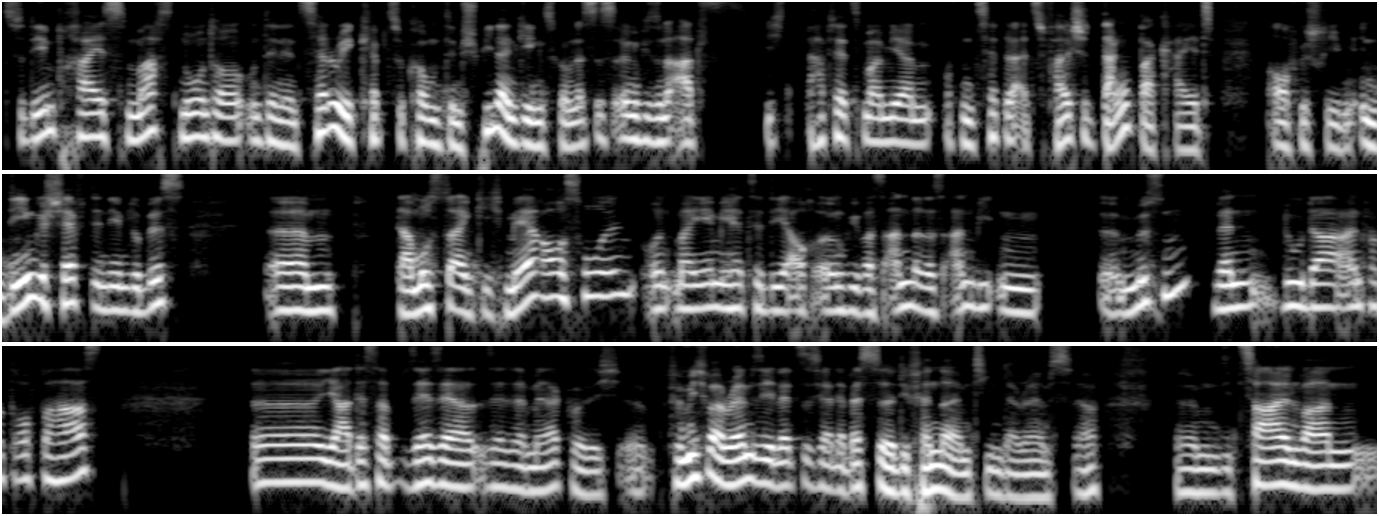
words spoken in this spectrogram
zu dem Preis machst, nur unter, unter den Salary Cap zu kommen und dem Spieler entgegenzukommen, das ist irgendwie so eine Art, ich habe jetzt mal mir auf dem Zettel als falsche Dankbarkeit aufgeschrieben. In dem Geschäft, in dem du bist, ähm, da musst du eigentlich mehr rausholen und Miami hätte dir auch irgendwie was anderes anbieten äh, müssen, wenn du da einfach drauf beharrst. Äh, ja, deshalb sehr, sehr, sehr, sehr merkwürdig. Äh, für mich war Ramsey letztes Jahr der beste Defender im Team der Rams. Ja. Ähm, die Zahlen waren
